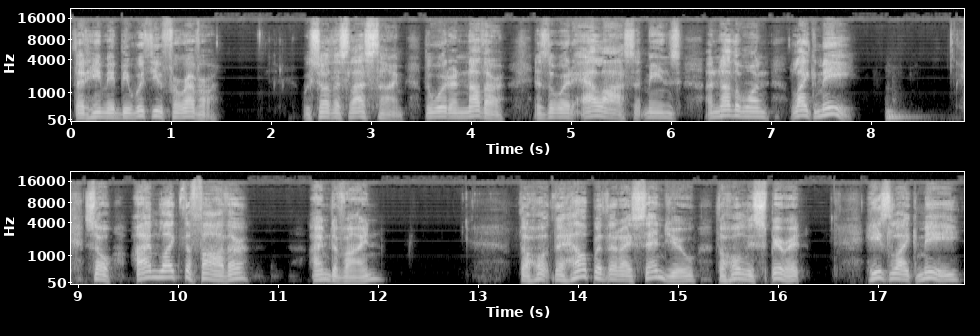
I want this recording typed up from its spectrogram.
that he may be with you forever. We saw this last time. The word another is the word allos. It means another one like me. So I'm like the Father. I'm divine. The, ho- the helper that I send you, the Holy Spirit, he's like me.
